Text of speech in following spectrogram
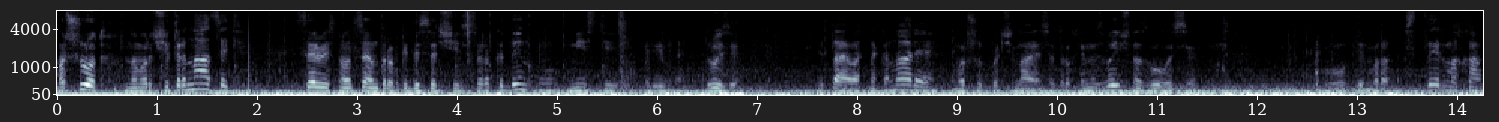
Маршрут номер 14 сервісного центру 5641 у місті Рівне. Друзі, вітаю вас на каналі. Маршрут починається трохи незвично з вулиці Володимира Стельмаха.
